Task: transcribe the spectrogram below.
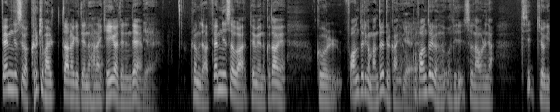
팹리스가 그렇게 발달하게 되는 하나의 계기가 되는데 예. 그러면 자 fabless가 되면은 그 다음에 그걸 foundry가 만들어야 될 거 아니야. 예. 그 foundry가 어디서 나오느냐? 티, 저기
